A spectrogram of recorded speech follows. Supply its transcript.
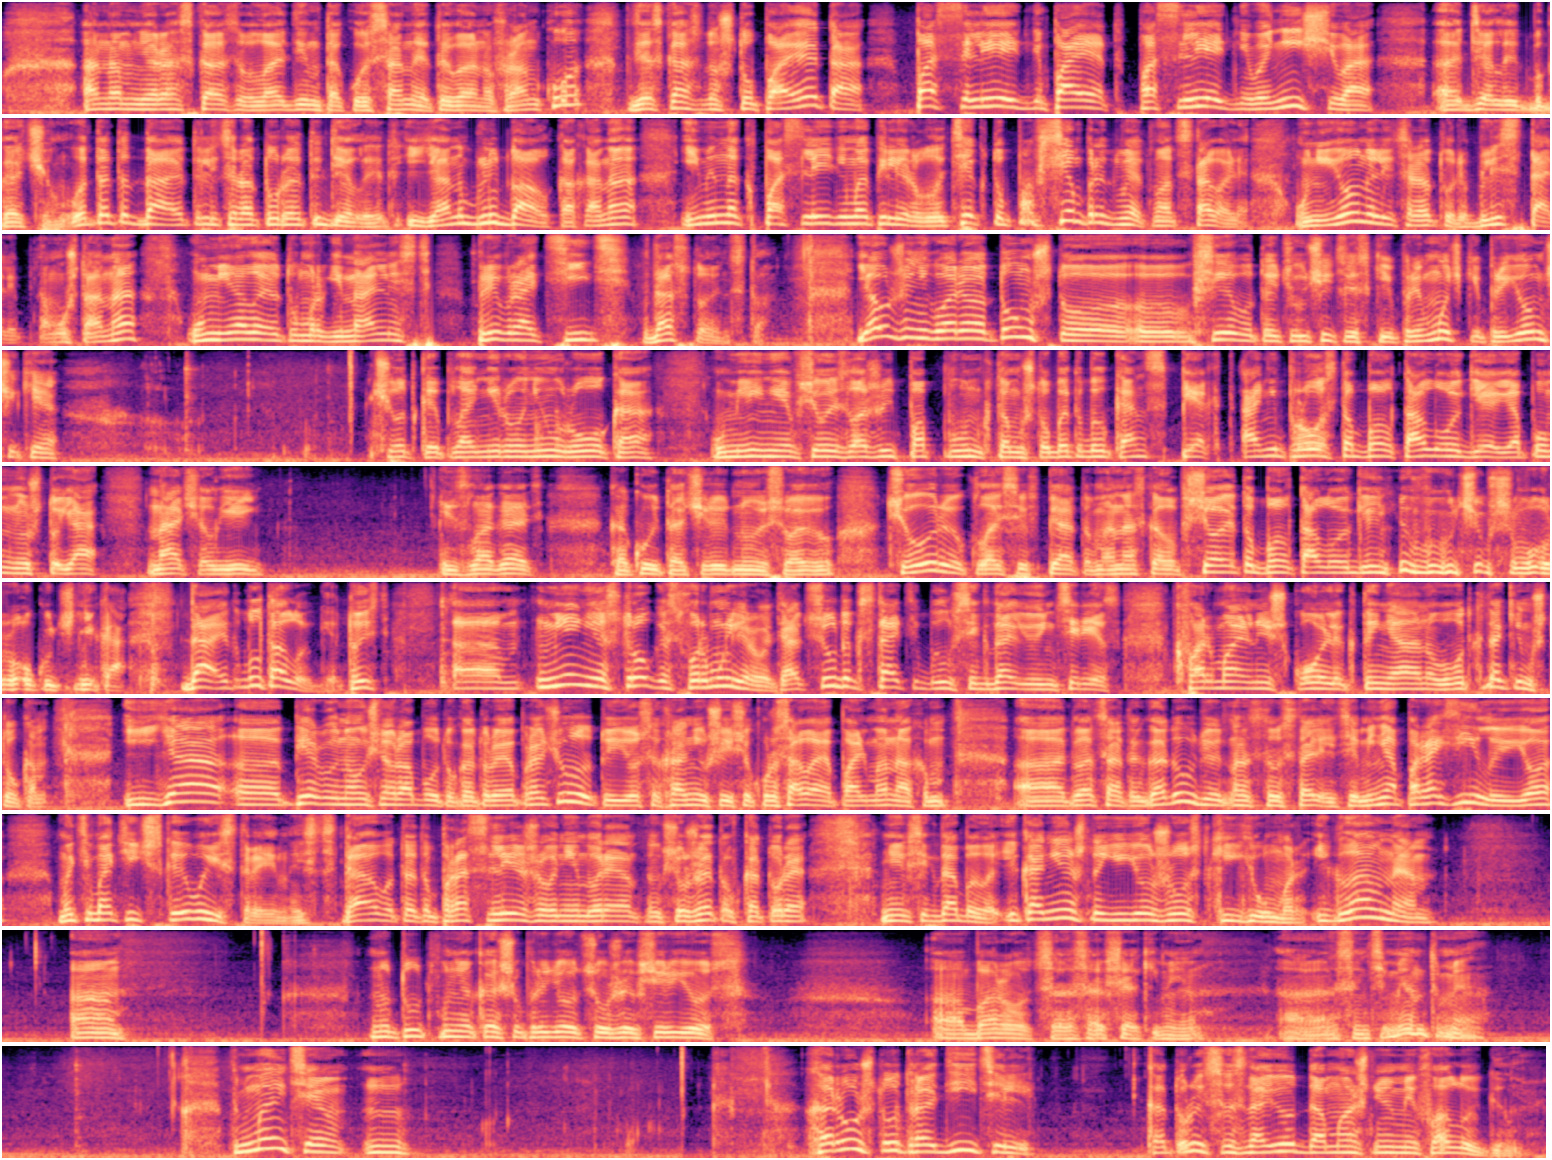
она мне рассказывала один такой сонет Ивана Франко, где сказано, что поэта последний поэт последнего нищего э, делает богачом. Вот это да, эта литература это делает. И я наблюдал, как она именно к последним апеллировала. Те, кто по всем предметам отставали, у нее на литературе блистали, потому что она умела эту маргинальность превратить в достоинство. Я уже не говорю о том, что э, все вот эти учительские примочки, приемчики – четкое планирование урока, умение все изложить по пунктам, чтобы это был конспект, а не просто болтология. Я помню, что я начал ей излагать какую-то очередную свою теорию в классе в пятом, она сказала, все это болтология не выучившего урок ученика. Да, это болтология. То есть э, менее строго сформулировать. Отсюда, кстати, был всегда ее интерес к формальной школе, к Тынянову, вот к таким штукам. И я э, первую научную работу, которую я прочел, это ее сохранившаяся курсовая по альманахам э, 20-х годов 19 столетия, меня поразила ее математическая выстроенность, да, вот это прослеживание инвариантных сюжетов, которое не всегда было. И, конечно, ее жесткий юмор. И главное, а, ну тут мне, конечно, придется уже всерьез а, бороться со всякими а, сантиментами. Понимаете, хорош тот родитель, который создает домашнюю мифологию –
